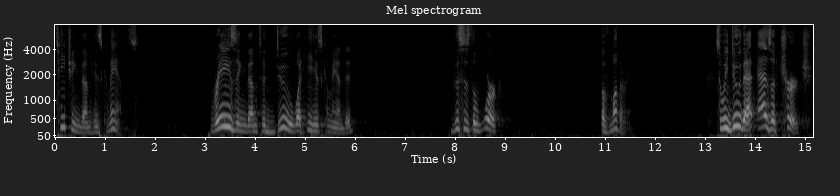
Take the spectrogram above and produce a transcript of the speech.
Teaching them his commands. Raising them to do what he has commanded. This is the work of mothering. So we do that as a church.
